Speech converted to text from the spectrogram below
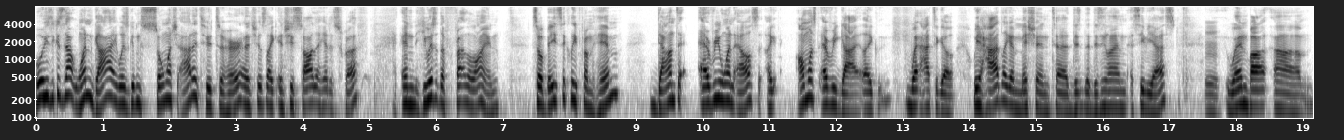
Well, he's because that one guy was giving so much attitude to her, and she was like, and she saw that he had a scruff, and he was at the front of the line. So basically, from him down to everyone else, like almost every guy, like went had to go. We had like a mission to Dis- the Disneyland CVS. Mm. Went bought um,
